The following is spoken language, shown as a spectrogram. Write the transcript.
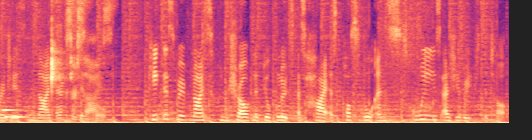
bridges. Nice Exercise. and. Keep this move nice and controlled. Lift your glutes as high as possible and squeeze as you reach the top.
